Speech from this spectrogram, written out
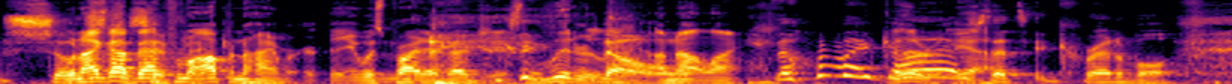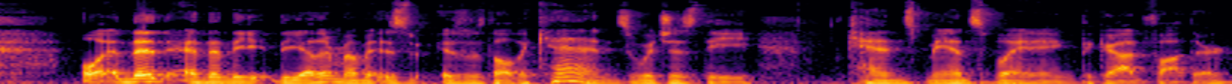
so. When I got back from. Oppenheimer, it was Pride and Prejudice. Literally, No, I'm not lying. Oh my gosh, yeah. that's incredible. Well, and then and then the the other moment is is with all the Kens, which is the Ken's mansplaining The Godfather.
